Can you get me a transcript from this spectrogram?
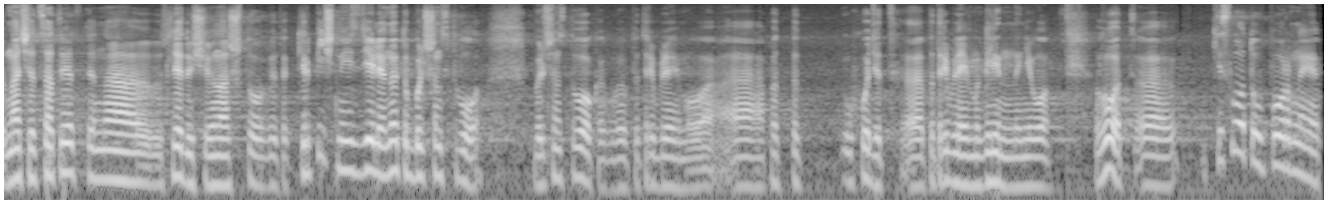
Значит, соответственно, следующее у нас что? Это кирпичные изделия, но это большинство. Большинство как бы потребляемого, а, под, под, уходит а, потребляемой глины на него. Вот, а, кислоты упорные,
